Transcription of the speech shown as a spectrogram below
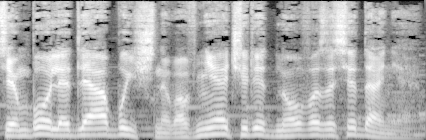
тем более для обычного, внеочередного заседания.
